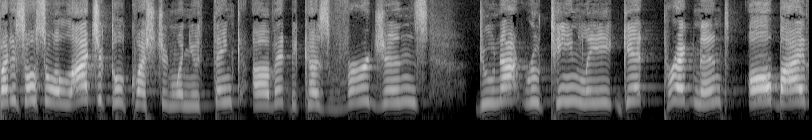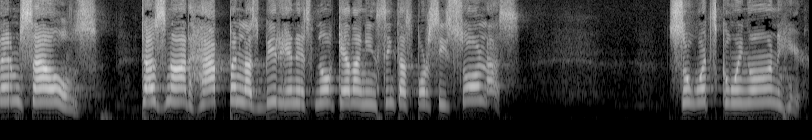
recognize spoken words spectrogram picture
But it's also a logical question when you think of it because virgins do not routinely get pregnant all by themselves. Does not happen. Las vírgenes no quedan incintas por sí solas. So, what's going on here?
